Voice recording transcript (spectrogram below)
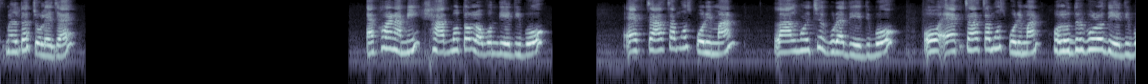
স্মেলটা চলে যায়। এখন আমি স্বাদ মতো লবণ দিয়ে দিব। এক চা চামচ পরিমাণ লাল মরিচের গুঁড়া দিয়ে দিব ও এক চা চামচ পরিমাণ হলুদের গুঁড়ো দিয়ে দিব।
